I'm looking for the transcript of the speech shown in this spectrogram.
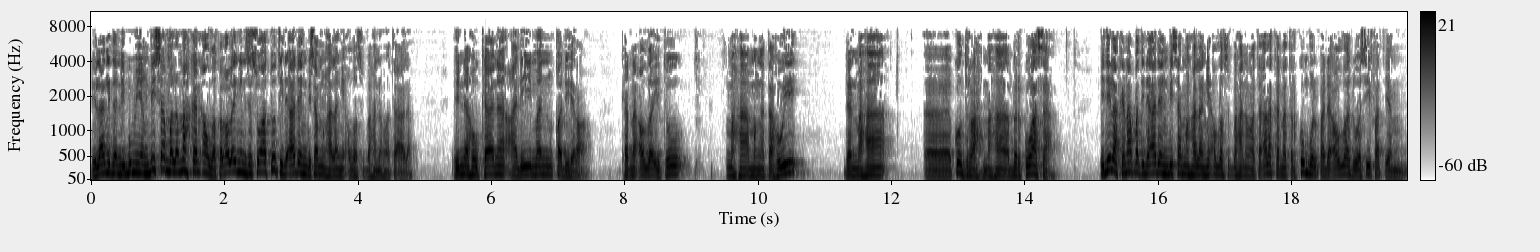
di langit dan di bumi yang bisa melemahkan Allah. Kalau Allah ingin sesuatu, tidak ada yang bisa menghalangi Allah Subhanahu wa taala. Innahu kana aliman qadira. Karena Allah itu maha mengetahui dan maha uh, kudrah, maha berkuasa. Inilah kenapa tidak ada yang bisa menghalangi Allah Subhanahu wa taala karena terkumpul pada Allah dua sifat yang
